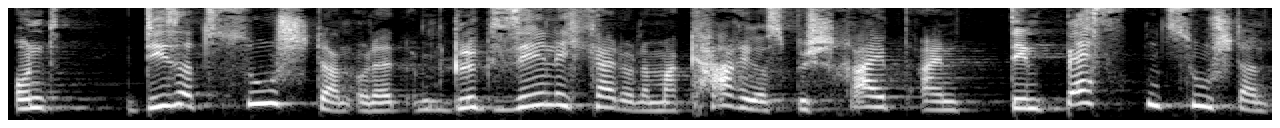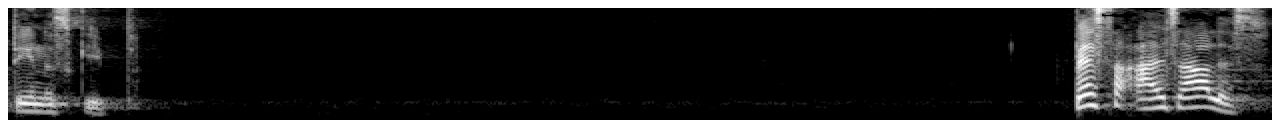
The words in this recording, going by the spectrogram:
Und dieser Zustand oder Glückseligkeit oder Makarios beschreibt einen, den besten Zustand, den es gibt. Besser als alles.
